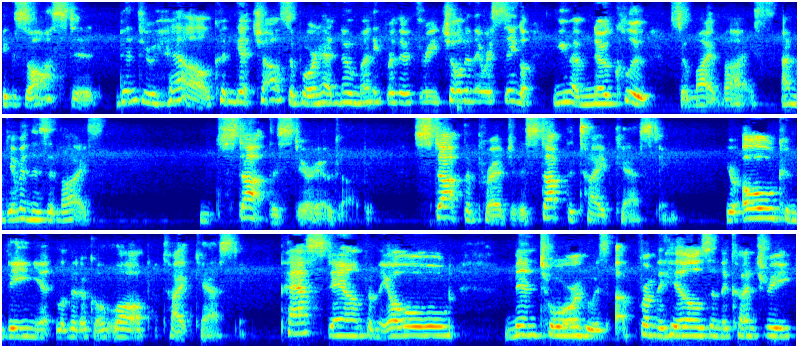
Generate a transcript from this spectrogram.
exhausted been through hell couldn't get child support had no money for their three children they were single you have no clue so my advice i'm giving this advice Stop the stereotyping. Stop the prejudice. Stop the typecasting. Your old convenient Levitical law typecasting. Passed down from the old mentor who is up from the hills in the country,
